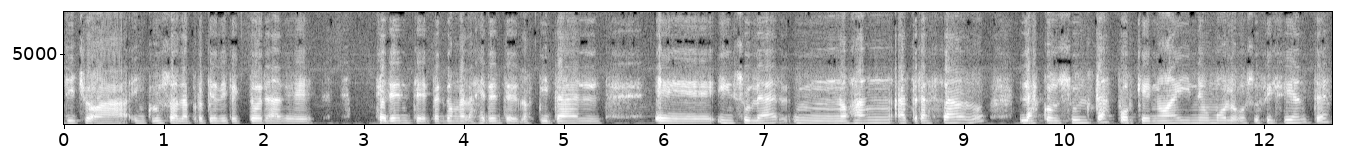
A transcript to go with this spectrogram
dicho a incluso a la propia directora de gerente, perdón, a la gerente del hospital eh, insular mm, nos han atrasado las consultas porque no hay neumólogos suficientes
